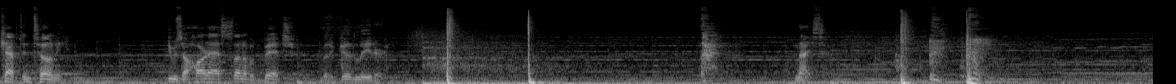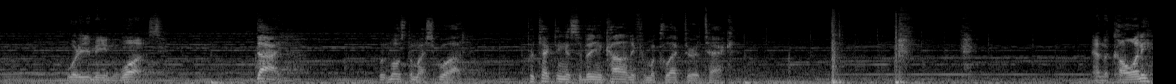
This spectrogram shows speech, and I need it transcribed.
Captain Toni. He was a hard-ass son of a bitch, but a good leader. Nice. What do you mean, was? Died. With most of my squad. Protecting a civilian colony from a collector attack. And the colony?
